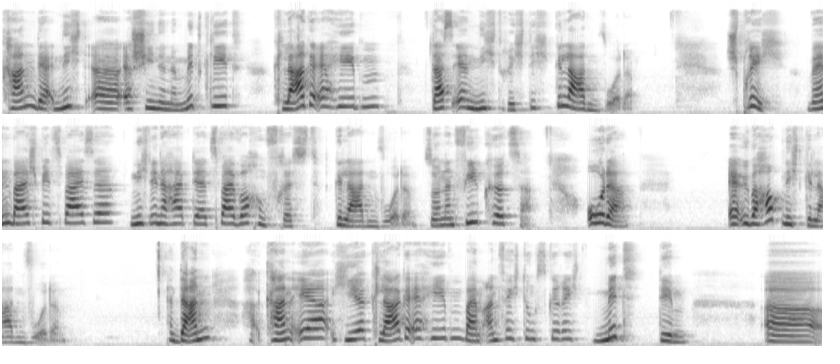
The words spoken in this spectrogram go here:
kann der nicht äh, erschienene Mitglied Klage erheben, dass er nicht richtig geladen wurde. Sprich, wenn beispielsweise nicht innerhalb der zwei Wochen Frist geladen wurde, sondern viel kürzer oder er überhaupt nicht geladen wurde, dann kann er hier Klage erheben beim Anfechtungsgericht mit dem äh,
